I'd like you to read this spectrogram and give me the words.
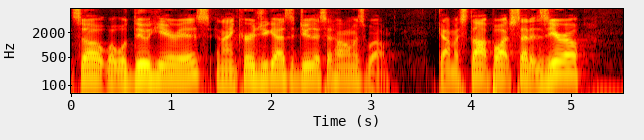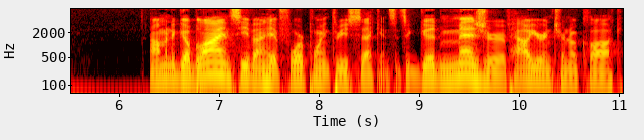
So, what we'll do here is, and I encourage you guys to do this at home as well. Got my stopwatch set at zero. I'm going to go blind and see if I hit 4.3 seconds. It's a good measure of how your internal clock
